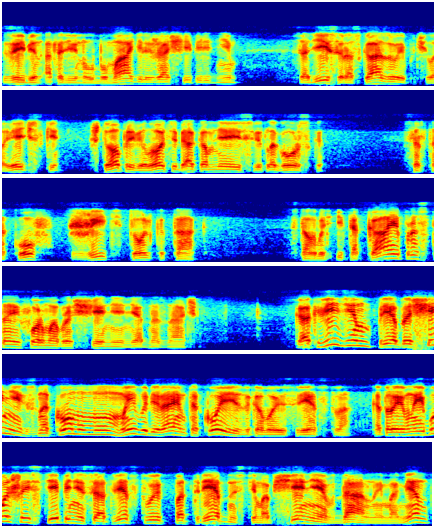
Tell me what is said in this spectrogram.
Зыбин отодвинул бумаги, лежащие перед ним. «Садись и рассказывай по-человечески, что привело тебя ко мне из Светлогорска». Сартаков жить только так. Стало быть, и такая простая форма обращения неоднозначна. Как видим, при обращении к знакомому мы выбираем такое языковое средство, которое в наибольшей степени соответствует потребностям общения в данный момент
